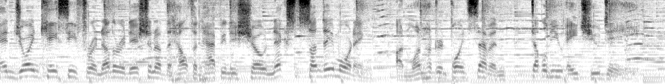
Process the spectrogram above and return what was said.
And join Casey for another edition of the Health and Happiness Show next Sunday morning on 100.7 WHUD.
